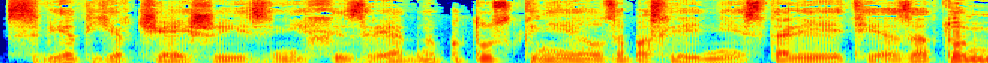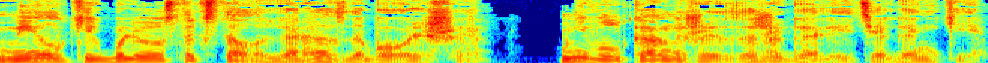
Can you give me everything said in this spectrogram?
свет ярчайший из них изрядно потускнел за последние столетия, зато мелких блесток стало гораздо больше. Не вулканы же зажигали эти огоньки.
